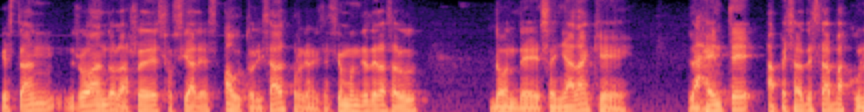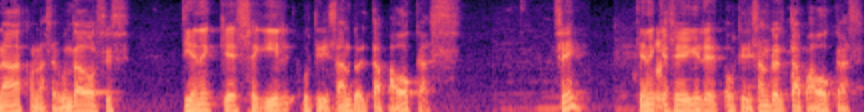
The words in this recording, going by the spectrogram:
que están rodando las redes sociales autorizadas por la Organización Mundial de la Salud, donde señalan que la gente, a pesar de estar vacunada con la segunda dosis, tiene que seguir utilizando el tapabocas. ¿Sí? Tienen que seguir utilizando el tapabocas.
